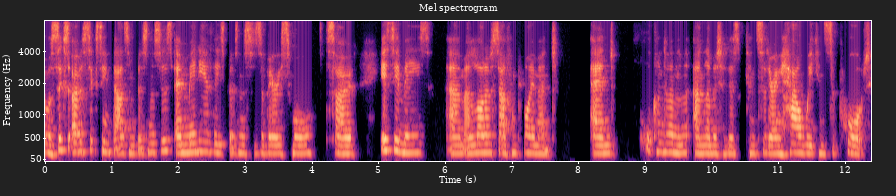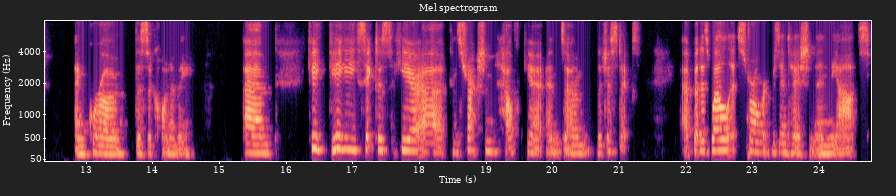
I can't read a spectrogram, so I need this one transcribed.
well, six, over 16,000 businesses, and many of these businesses are very small. So SMEs, um, a lot of self-employment, and Auckland Unlimited is considering how we can support and grow this economy. Um, key, key sectors here are construction, healthcare, and um, logistics, uh, but as well it's strong representation in the arts.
